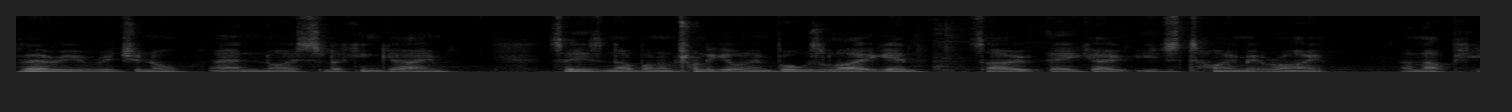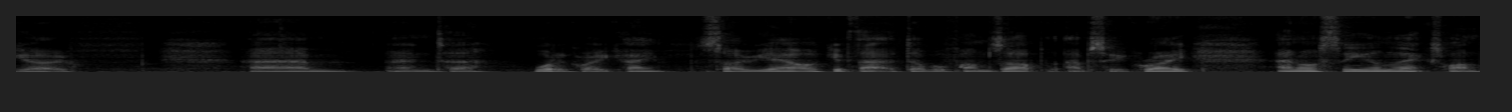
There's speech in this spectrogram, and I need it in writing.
very original and nice looking game. So here's another one. I'm trying to get one in balls of light again. So there you go. You just time it right and up you go. Um, and uh, what a great game. So yeah, I'll give that a double thumbs up. Absolutely great. And I'll see you on the next one.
